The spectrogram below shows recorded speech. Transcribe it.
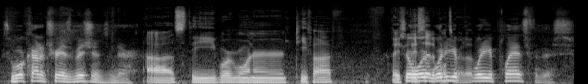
So what kind of transmission's in there? Uh, it's the Borg Warner T5. They, So they what, said it what, are your, tear it up. what are your plans for this?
